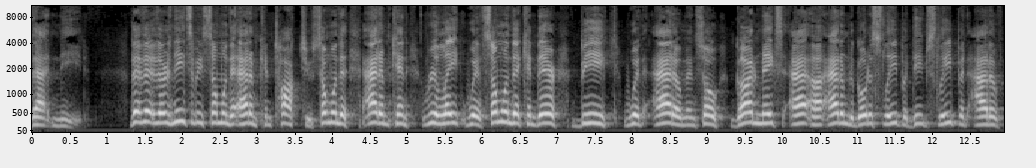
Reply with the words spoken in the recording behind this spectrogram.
that need. There, needs to be someone that Adam can talk to, someone that Adam can relate with, someone that can there be with Adam. And so God makes uh, Adam to go to sleep, a deep sleep, and out of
